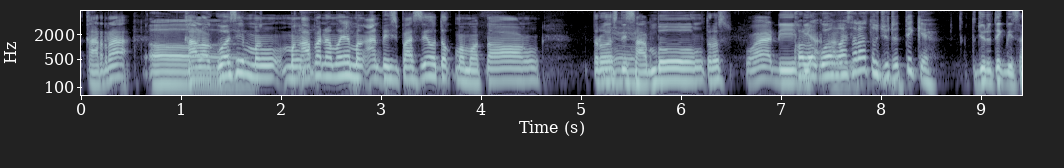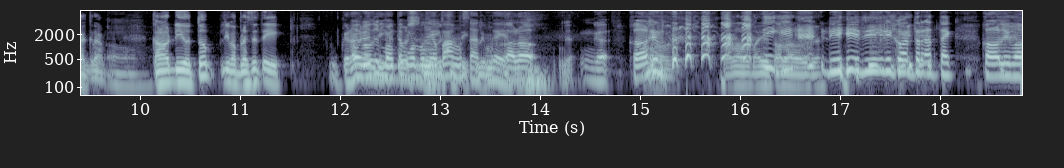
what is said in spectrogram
karena Oh. kalau gue sih meng, meng- apa namanya mengantisipasi untuk memotong terus disambung terus wah di Hmm. Kalau di- gua nggak salah 7 detik ya. 7 detik di Instagram. Kalau di YouTube 15 detik. Kira Oh, kalau di YouTube 15 ngomongnya bangsat enggak ya? Kalau Enggak. Kalau lima- Kalau di, di, di, di counter attack. Kalau 15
